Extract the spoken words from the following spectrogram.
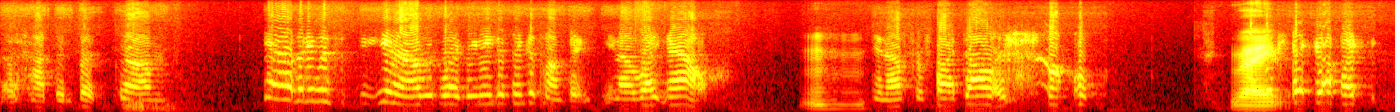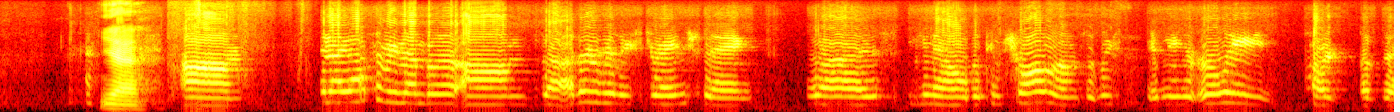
know what happened, but um, yeah, but it was, you know, it was like we need to think of something, you know, right now, mm-hmm. you know, for five dollars. right. yeah. Um, and I also remember um, the other really strange thing was, you know, the control rooms, at least in the early part of the,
